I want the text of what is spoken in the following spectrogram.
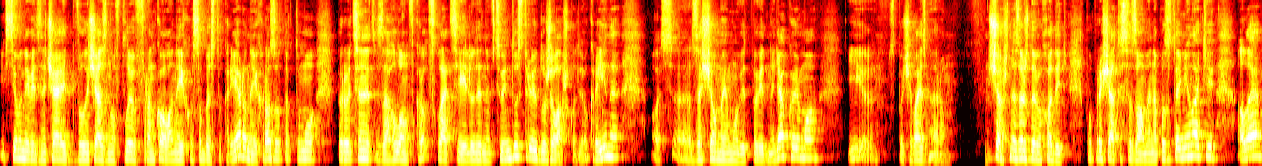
і всі вони відзначають величезний вплив Франкова на їх особисту кар'єру, на їх розвиток. Тому переоцінити загалом вклад цієї людини в цю індустрію дуже важко для України. Ось е, за що ми йому відповідно дякуємо і е, спочивай з миром. Що ж, не завжди виходить попрощатися з вами на позитивній ноті, але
